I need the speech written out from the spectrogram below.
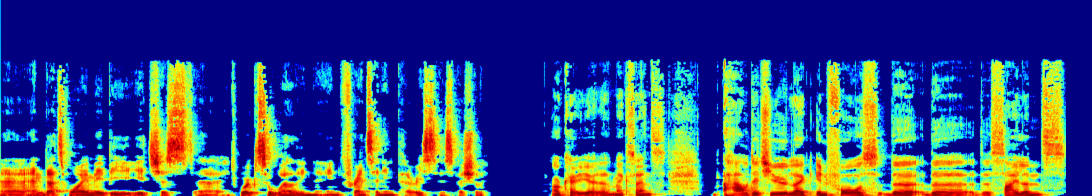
uh, and that's why maybe it just it works so well in in France and in Paris, especially. Okay, yeah, that makes sense. How did you like enforce the the the silence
